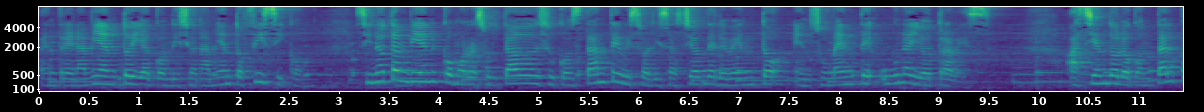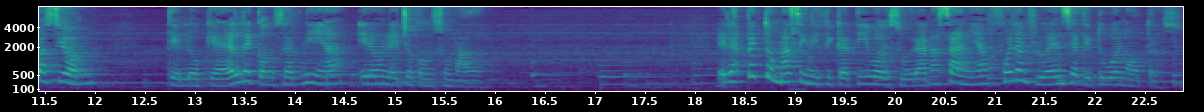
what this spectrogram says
entrenamiento y acondicionamiento físico, sino también como resultado de su constante visualización del evento en su mente una y otra vez, haciéndolo con tal pasión que lo que a él le concernía era un hecho consumado. El aspecto más significativo de su gran hazaña fue la influencia que tuvo en otros.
